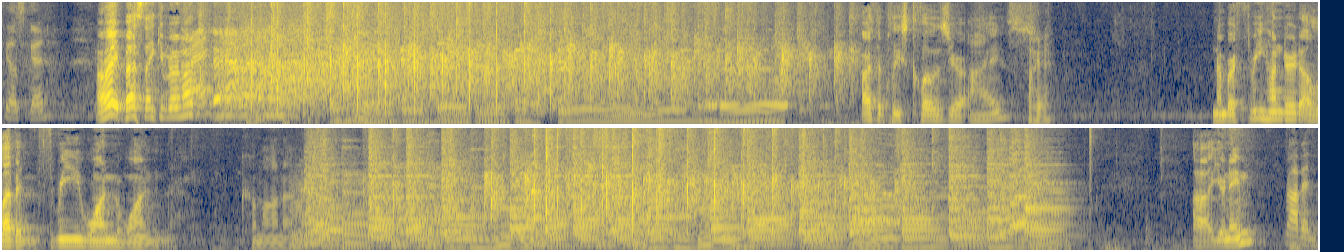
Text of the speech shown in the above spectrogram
Feels good. all right, Bess, thank you very much. Arthur, please close your eyes. okay. Number 311, 311. Come on up. Uh, your name? Robin.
